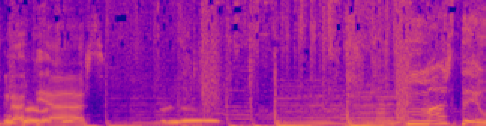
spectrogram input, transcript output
Muchas Gracias. gracias. Adiós. Más de uno.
